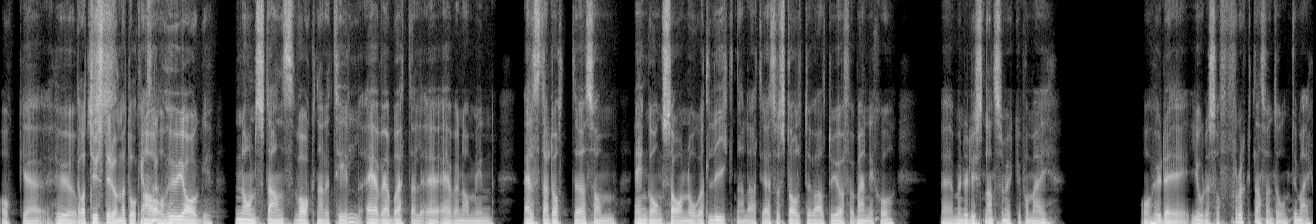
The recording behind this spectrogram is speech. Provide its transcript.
Och eh, hur... Det var tyst i rummet då kan jag Ja, säga. och hur jag någonstans vaknade till. Även jag berättade eh, även om min äldsta dotter som en gång sa något liknande. Att jag är så stolt över allt du gör för människor. Eh, men du lyssnade inte så mycket på mig. Och hur det gjorde så fruktansvärt ont i mig.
